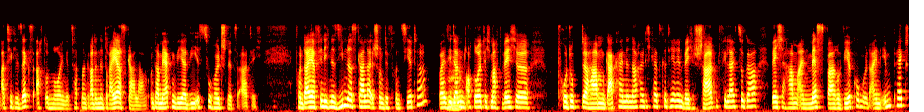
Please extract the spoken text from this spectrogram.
Artikel 6, 8 und 9. Jetzt hat man gerade eine Dreierskala. Und da merken wir ja, die ist zu holzschnittsartig. Von daher finde ich, eine Siebener-Skala ist schon differenzierter, weil sie mhm. dann auch deutlich macht, welche Produkte haben gar keine Nachhaltigkeitskriterien, welche schaden vielleicht sogar, welche haben eine messbare Wirkung und einen Impact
